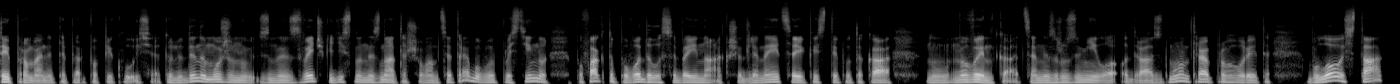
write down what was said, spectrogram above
ти про мене тепер попіклуйся, то людина може ну, з не- звички дійсно не знати, що вам це треба, ви постійно по факту поводили себе інакше. Для неї це якась типу така ну, новинка, це незрозуміло одразу. Тому вам треба проговорити. Було ось так,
